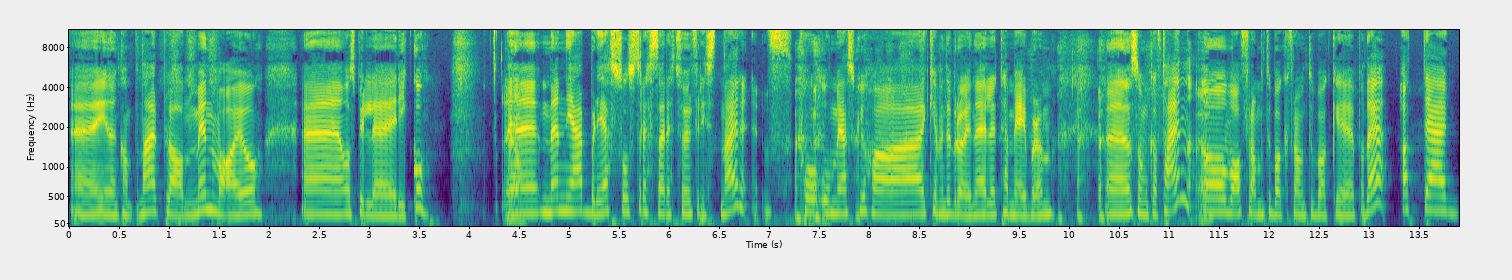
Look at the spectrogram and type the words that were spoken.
eh, i den kampen her. Planen min var jo eh, å spille Rico. Ja. Eh, Men jeg ble så stressa rett før fristen der på om jeg skulle ha Kevin De Bruyne eller Tammy Abram eh, som kaptein, og var fram og tilbake fram og tilbake på det, at jeg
